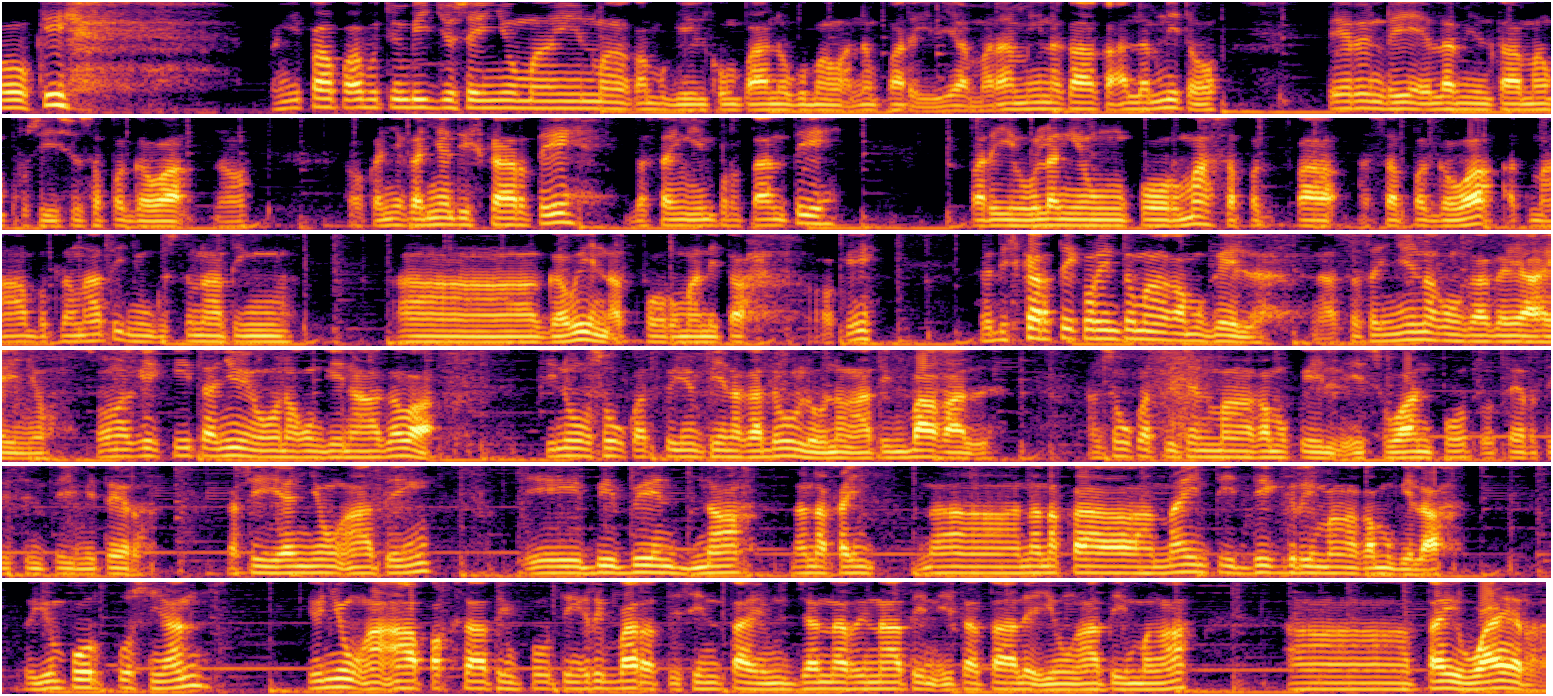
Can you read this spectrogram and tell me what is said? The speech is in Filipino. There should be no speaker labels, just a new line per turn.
Okay. Ang ipapaabot yung video sa inyo mga mga kamugil kung paano gumawa ng parilya. Maraming nakakaalam nito pero hindi alam yung tamang proseso sa paggawa, no? O kanya-kanya diskarte, basta yung importante pareho lang yung forma sa pagpa, sa paggawa at maabot lang natin yung gusto nating ah, gawin at forma nito. Okay? So diskarte ko rin to mga kamugil. Nasa sa inyo na kung gagayahin nyo. So nakikita nyo yung una kong ginagawa. Sinusukat ko yung pinakadulo ng ating bakal. Ang sukat ko dyan mga kamukil is 1 foot o 30 cm. Kasi yan yung ating i-bend na na naka, na, na naka 90 degree mga kamugila. So yung purpose niyan, yun yung aapak sa ating puting rebar at same time, dyan na rin natin itatali yung ating mga ah, tie wire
